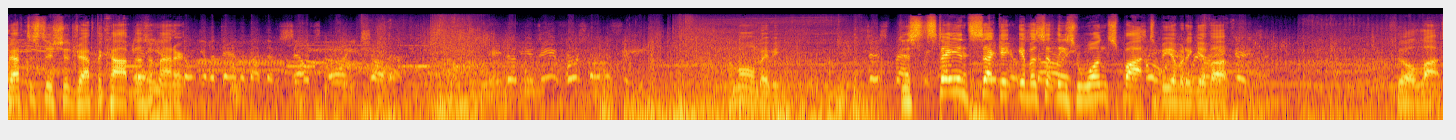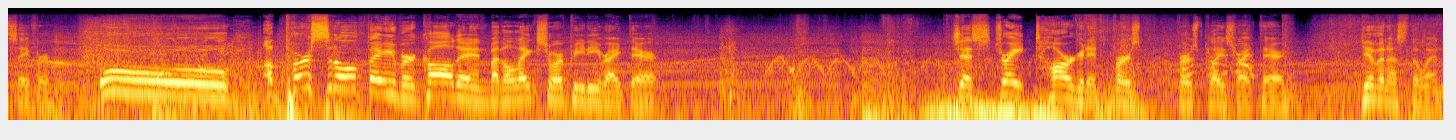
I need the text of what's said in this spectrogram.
Draft the Justicia, draft the cop, doesn't matter. Don't give a damn about themselves or each other. AWD first on the scene. Come on, baby. Just stay in second. Give us at least one spot to be able to give up. Feel a lot safer. Ooh, a personal favor called in by the Lakeshore PD right there. Just straight targeted first first place right there. Giving us the win.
